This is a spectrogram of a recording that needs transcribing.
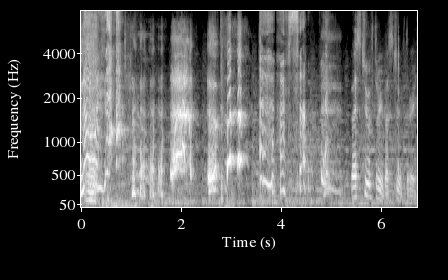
No! I'm so. Best two of three, best two of three.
